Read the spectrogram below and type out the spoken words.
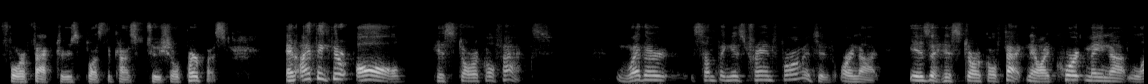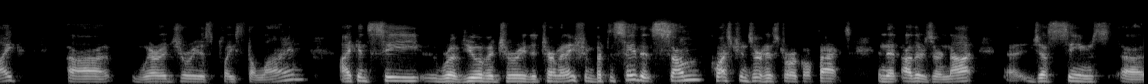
four factors plus the constitutional purpose. And I think they're all historical facts. Whether something is transformative or not is a historical fact. Now, a court may not like uh, where a jury has placed the line. I can see review of a jury determination, but to say that some questions are historical facts and that others are not uh, just seems uh,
